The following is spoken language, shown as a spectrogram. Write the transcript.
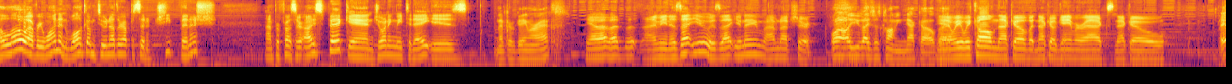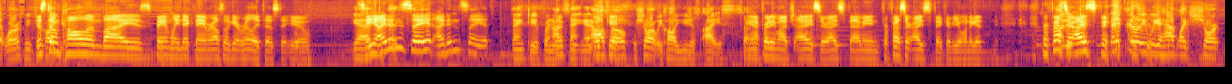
Hello, everyone, and welcome to another episode of Cheap Finish. I'm Professor Icepick, and joining me today is. Necro Gamer X. Yeah, that, that, I mean, is that you? Is that your name? I'm not sure. Well, you guys just call me Neko. Yeah, we, we call him Neko, but Neko Gamer X, Neko. It works. Just don't call him by his family nickname, or else he'll get really pissed at you. Yeah. See, I didn't say it. I didn't say it. Thank you for not Okay. saying it. Okay. Also, for short, we call you just Ice. So. Yeah, pretty much Ice or Ice. I mean, Professor Icepick, if you want to get Professor I mean, Icepick. Basically, we have like short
